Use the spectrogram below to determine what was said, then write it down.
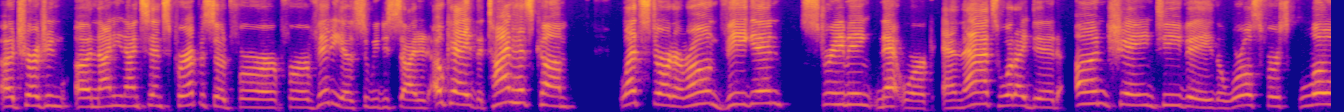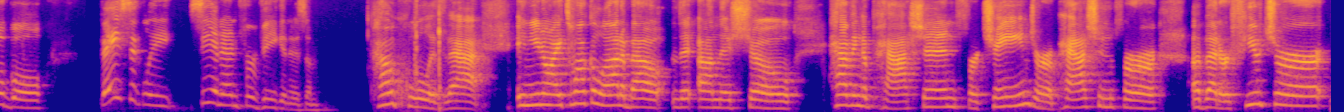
uh, charging uh, 99 cents per episode for our, for our videos. So we decided, okay, the time has come. Let's start our own vegan streaming network. And that's what I did. Unchained TV, the world's first global, basically CNN for veganism. How cool is that? And you know, I talk a lot about that on this show having a passion for change or a passion for a better future,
